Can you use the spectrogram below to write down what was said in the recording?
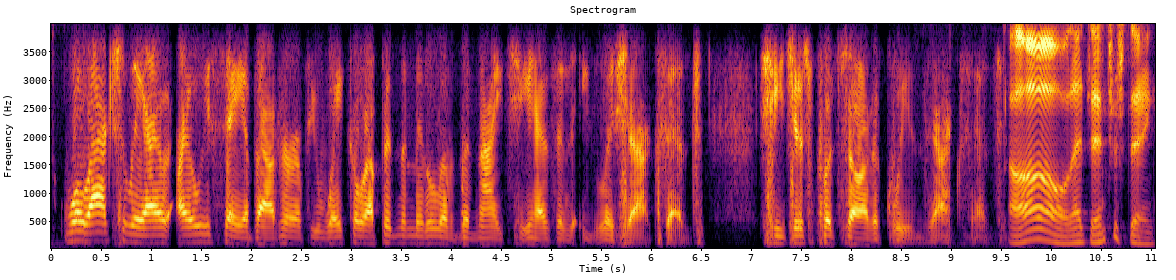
well, actually, I I always say about her if you wake her up in the middle of the night, she has an English accent she just puts on a Queens accent. Oh, that's interesting.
